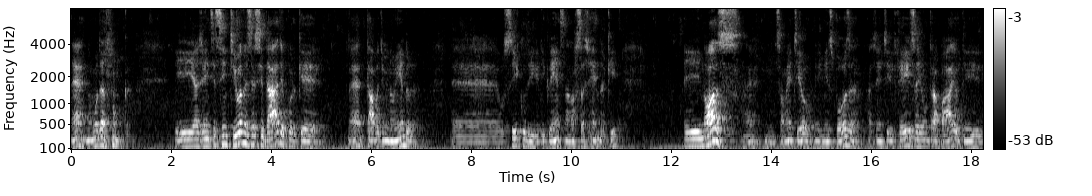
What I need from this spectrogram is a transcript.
né, não muda nunca. E a gente sentiu a necessidade, porque estava né, diminuindo é, o ciclo de, de, clientes na nossa agenda aqui. E nós, né, somente eu e minha esposa, a gente fez aí um trabalho de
